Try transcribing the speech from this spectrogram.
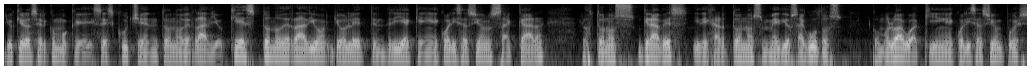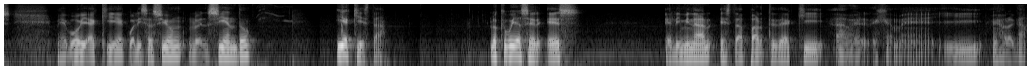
yo quiero hacer como que se escuche en tono de radio. ¿Qué es tono de radio? Yo le tendría que en ecualización sacar los tonos graves y dejar tonos medios agudos. Como lo hago aquí en ecualización, pues me voy aquí a ecualización, lo enciendo y aquí está. Lo que voy a hacer es eliminar esta parte de aquí. A ver, déjame y mejor acá.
